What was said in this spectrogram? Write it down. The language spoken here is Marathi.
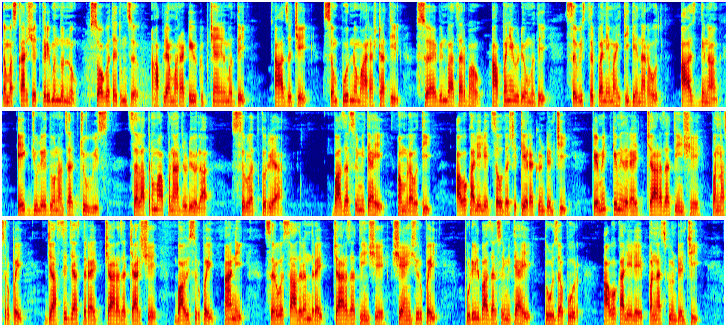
नमस्कार शेतकरी बंधूंनो स्वागत आहे तुमचं आपल्या मराठी यूट्यूब चॅनलमध्ये. आजचे संपूर्ण महाराष्ट्रातील सोयाबीन बाजारभाव आपण या व्हिडिओमध्ये सविस्तरपणे माहिती घेणार आहोत. आज दिनांक एक जुलै दोन हजार चोवीस. चला तर मग आपण आज व्हिडिओला सुरुवात करूया. बाजार समिती आहे अमरावती. आवक आलेले चौदाशे तेरा क्विंटलची. कमीत कमी दर आहेत चार हजार तीनशे पन्नास रुपये. जास्तीत जास्त दर आहेत चार हजार चारशे बावीस रुपये आणि सर्वसाधारण दर आहेत चार हजार तीनशे शहाऐंशी रुपये. पुढील बाजार समिती आहे तुळजापूर. आवक आलेली आहे पन्नास क्विंटलची.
